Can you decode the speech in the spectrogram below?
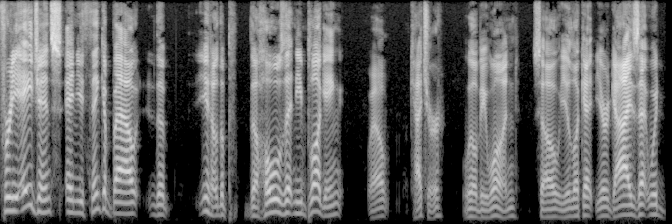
free agents and you think about the you know the the holes that need plugging. Well, catcher will be one. So you look at your guys that would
